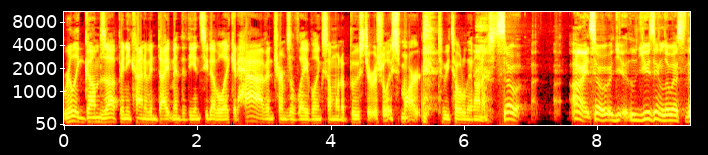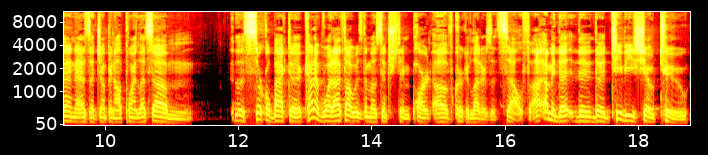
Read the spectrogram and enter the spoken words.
really gums up any kind of indictment that the NCAA could have in terms of labeling someone a booster. It was really smart, to be totally honest. So, all right. So using Lewis then as a jumping off point, let's um let's circle back to kind of what I thought was the most interesting part of Crooked Letters itself. I, I mean, the, the the TV show too,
